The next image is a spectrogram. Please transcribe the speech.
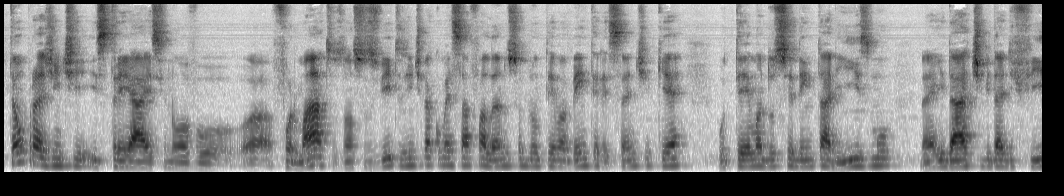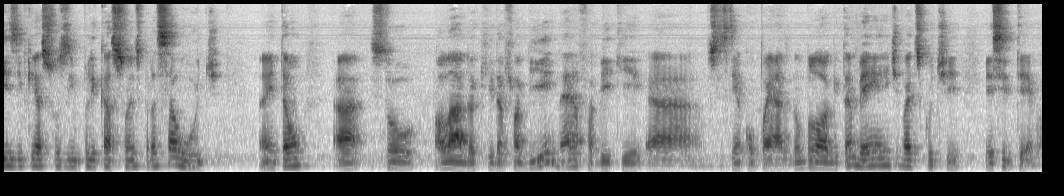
Então, para a gente estrear esse novo formato, os nossos vídeos, a gente vai começar falando sobre um tema bem interessante que é o tema do sedentarismo né, e da atividade física e as suas implicações para a saúde. Né? Então, uh, estou ao lado aqui da Fabi, né, a Fabi que uh, vocês têm acompanhado no blog também, a gente vai discutir esse tema.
